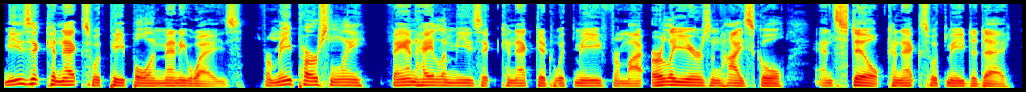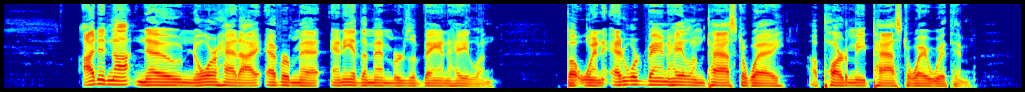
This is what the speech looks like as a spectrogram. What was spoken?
Music connects with people in many ways. For me personally, Van Halen music connected with me from my early years in high school and still connects with me today. I did not know nor had I ever met any of the members of Van Halen. But when Edward Van Halen passed away, a part of me passed away with him.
